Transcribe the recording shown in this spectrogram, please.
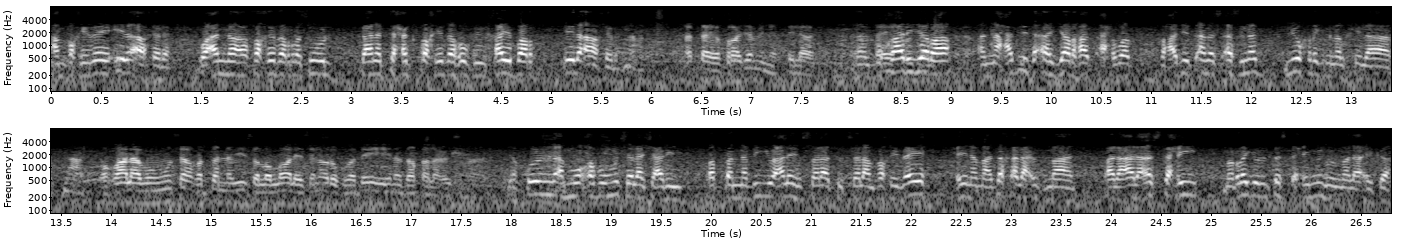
عن فخذيه إلى آخره. وأن فخذ الرسول كانت تحك فخذه في خيبر إلى آخره. نعم. حتى يخرج من اختلاف. البخاري يرى أن حديث جرهد احوط وحديث أنس أسند ليخرج من الخلاف نعم. وقال أبو موسى غطى النبي صلى الله عليه وسلم ركبتيه حين دخل عثمان. يقول أبو موسى الأشعري غطى النبي عليه الصلاة والسلام فخذيه حينما دخل عثمان قال على أستحي من رجل تستحي منه الملائكة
